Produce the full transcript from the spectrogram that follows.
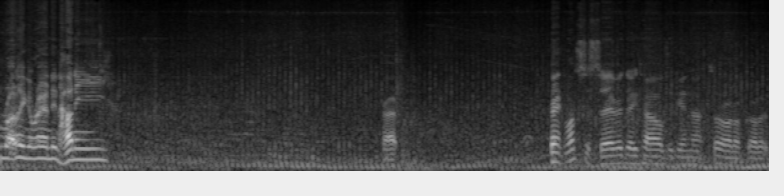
Running around in honey. Crap. Brent, what's the server details again? That's alright, I've got it.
